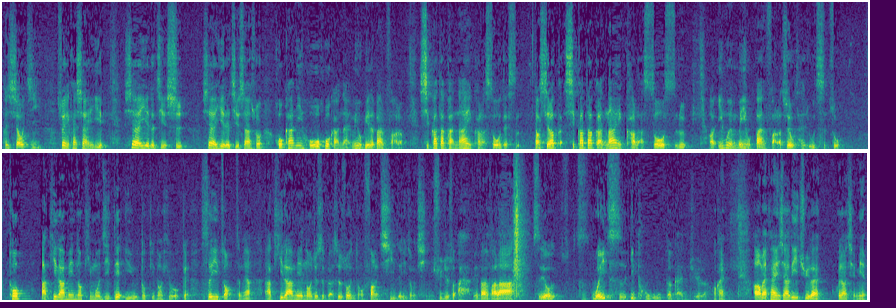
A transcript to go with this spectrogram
很消极。所以你看下一页，下一页的解释。下一页的解释他说：“ほかに方法がない，没有别的办法了。仕方がないからそうです。啊，仕方仕方がないからそうする。啊，因为没有办法了，所以我才如此做。と諦めの気持ちで言う時の表現，是一种怎么样？諦めの就是表示说一种放弃的一种情绪，就说哎呀，没办法啦，只有唯此一途的感觉了。OK，好，我们来看一下例句，来回到前面。”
